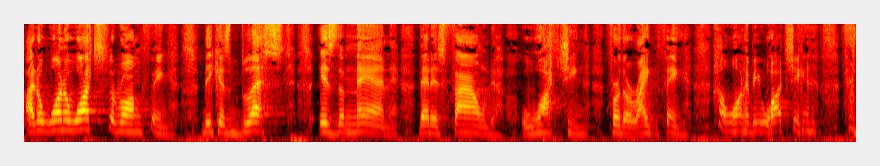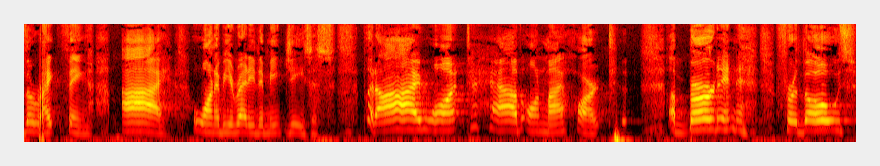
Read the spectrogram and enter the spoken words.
I don't want to watch the wrong thing because blessed is the man that is found watching for the right thing. I want to be watching for the right thing. I want to be ready to meet Jesus. But I want to have on my heart a burden for those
